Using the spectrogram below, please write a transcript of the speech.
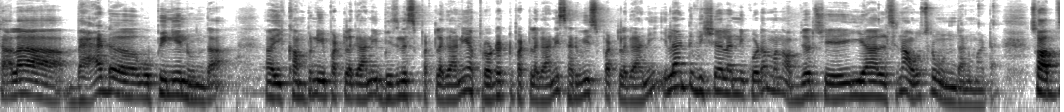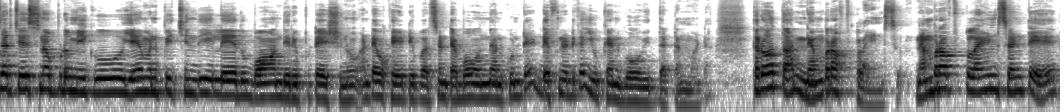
చాలా బ్యాడ్ ఒపీనియన్ ఉందా? ఈ కంపెనీ పట్ల కానీ బిజినెస్ పట్ల కానీ ఆ ప్రోడక్ట్ పట్ల కానీ సర్వీస్ పట్ల కానీ ఇలాంటి విషయాలన్నీ కూడా మనం అబ్జర్వ్ చేయాల్సిన అవసరం ఉందన్నమాట. సో అబ్జర్వ్ చేసినప్పుడు మీకు ఏమనిపించింది? లేదు బాగుంది రిప్యుటేషను. అంటే ఒక ఎయిటీ పర్సెంట్ అబోవ్ ఉంది అనుకుంటే డెఫినెట్గా you can go with that అనమాట తర్వాత number of clients. Number of clients అంటే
